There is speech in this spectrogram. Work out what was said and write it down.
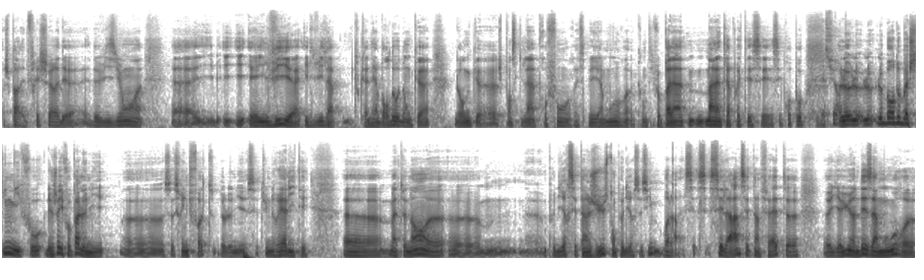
je parlais de fraîcheur et de, vision. Et il vit, il vit toute l'année à Bordeaux, donc, donc je pense qu'il a un profond respect et amour quand il ne faut pas mal interpréter ses, propos. Bien sûr. Le, Bordeaux bashing, il faut, déjà, il ne faut pas le nier. ce serait une faute de le nier, c'est une réalité. maintenant, on peut dire c'est injuste, on peut dire ceci, voilà, c'est là, c'est un fait. il y a eu un désamour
